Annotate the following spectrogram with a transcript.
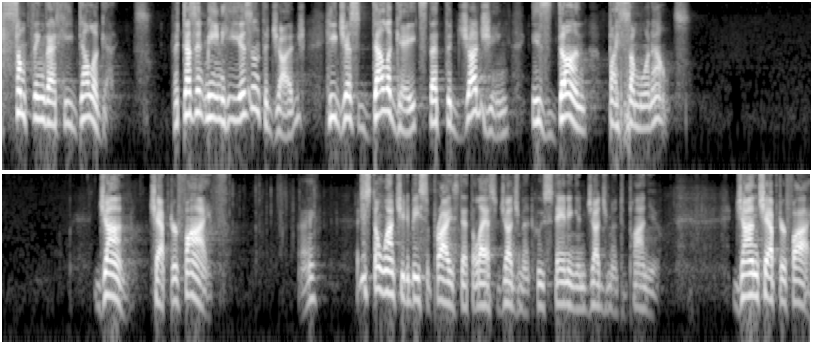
something that he delegates. That doesn't mean he isn't the judge, he just delegates that the judging is done by someone else. John chapter 5. Okay? I just don't want you to be surprised at the last judgment, who's standing in judgment upon you. John chapter 5.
